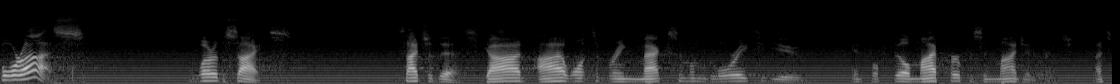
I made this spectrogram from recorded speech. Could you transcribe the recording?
for us. What are the sights? The sights are this God, I want to bring maximum glory to you and fulfill my purpose in my generation. That's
